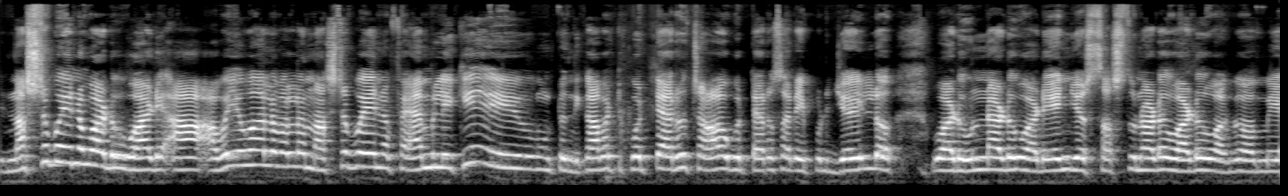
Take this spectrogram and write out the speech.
నష్టపోయిన వాడు వాడి ఆ అవయవాల వల్ల నష్టపోయిన ఫ్యామిలీకి ఉంటుంది. కాబట్టి కొట్టారు చావు కొట్టారు. సరే ఇప్పుడు జైల్లో వాడు ఉన్నాడు వాడు ఏం చేసి వస్తున్నాడు వాడు అగ- మీ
